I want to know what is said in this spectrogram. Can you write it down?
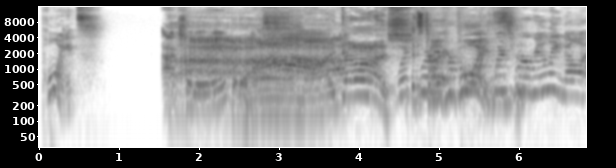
points, actually, But, um, Oh my gosh! Which It's we're- time for points. which we're really not.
